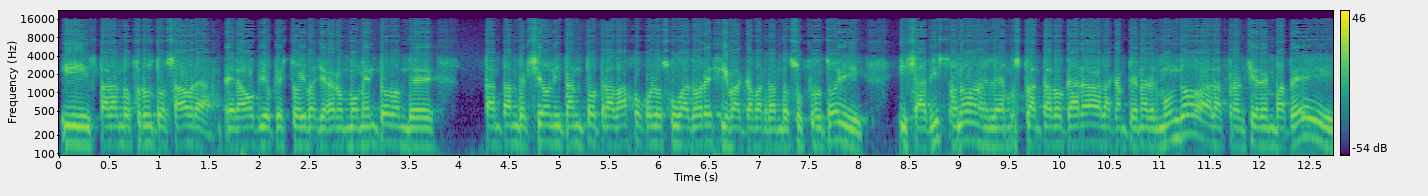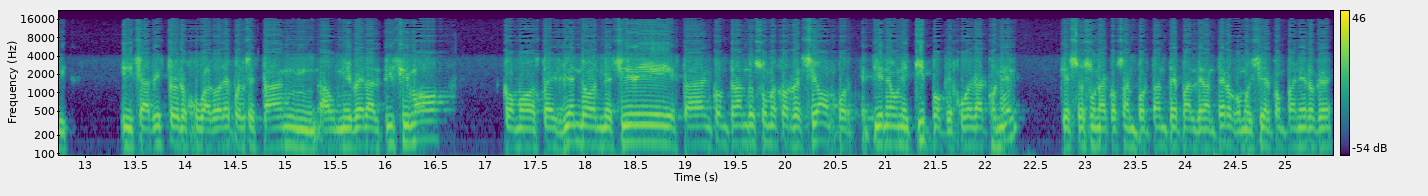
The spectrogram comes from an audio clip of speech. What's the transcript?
y está dando frutos ahora. Era obvio que esto iba a llegar a un momento donde tanta inversión y tanto trabajo con los jugadores iba a acabar dando su fruto y, se ha visto, ¿no? Le hemos plantado cara a la campeona del mundo, a la Francia de Mbappé y, y se ha visto que los jugadores pues están a un nivel altísimo. Como estáis viendo, Nesiri está encontrando su mejor versión porque tiene un equipo que juega con él, que eso es una cosa importante para el delantero, como decía el compañero que,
